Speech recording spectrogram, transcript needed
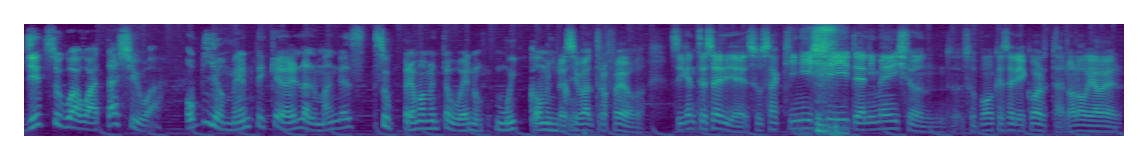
Jitsu wa Watashi wa. Obviamente hay que verla, el manga es supremamente bueno, muy cómico. Reciba el trofeo. Siguiente serie, Susaki Nishi de Animation. Supongo que serie corta, no la voy a ver.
